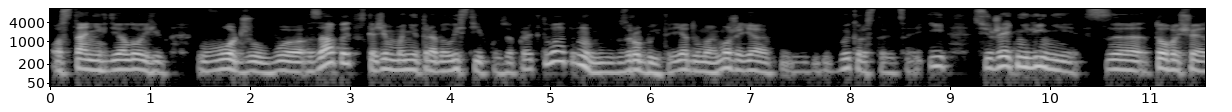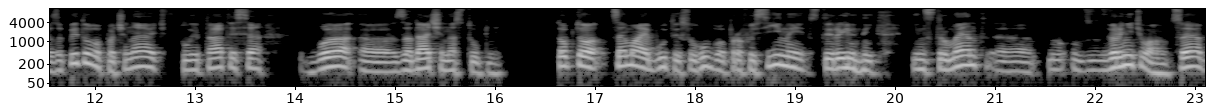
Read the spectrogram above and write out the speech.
останніх діалогів вводжу в запит, скажімо, мені треба листівку запроектувати, ну зробити. Я думаю, може я використаю це. І сюжетні лінії з того, що я запитував, починають вплітатися в е, задачі наступні. Тобто, це має бути сугубо професійний стерильний інструмент. Е, ну, зверніть увагу, це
